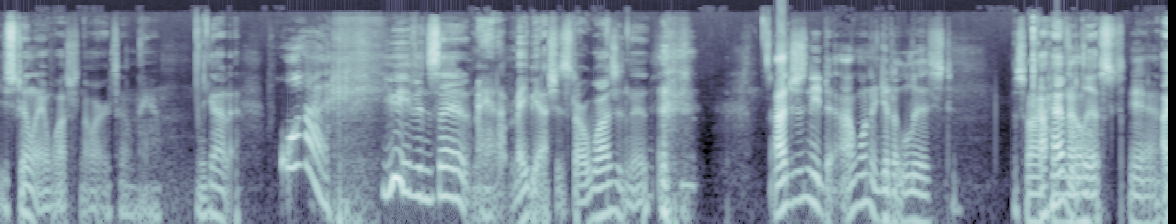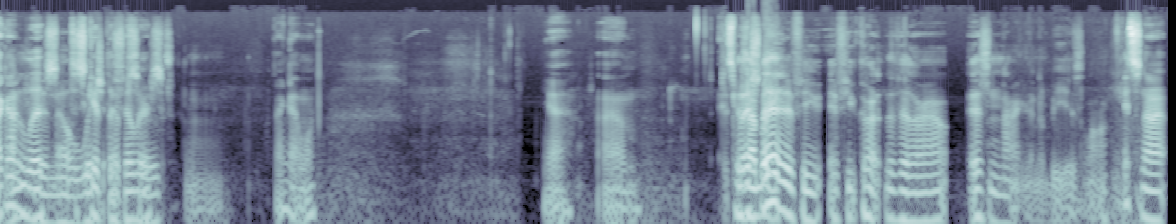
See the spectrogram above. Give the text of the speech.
You still ain't watched Naruto, man. You gotta. Why? You even said, man, maybe I should start watching this. I just need to. I want to get a list. So I, I, have know- a list. Yeah, I got a list To, to skip the fillers. Mm. I got one. Yeah. Um. Because I bet if you if you cut the filler out, it's not gonna be as long. it's not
